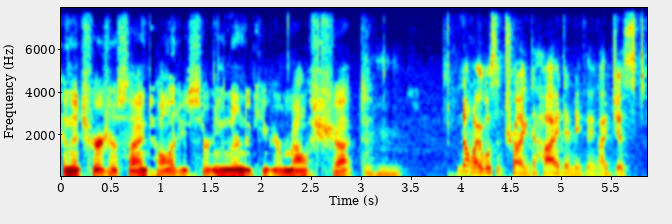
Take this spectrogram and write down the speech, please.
In the Church of Scientology, you certainly learn to keep your mouth shut. hmm No, I wasn't trying to hide anything. I just,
